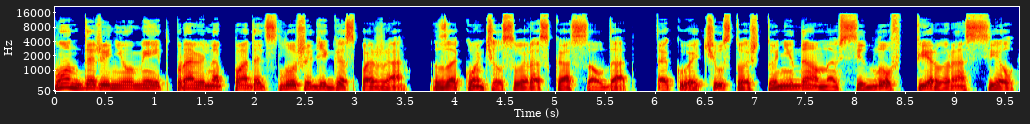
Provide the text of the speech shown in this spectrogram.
Он даже не умеет правильно падать с лошади, госпожа, закончил свой рассказ солдат. Такое чувство, что недавно в седло в первый раз сел,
